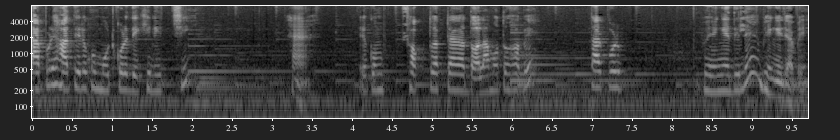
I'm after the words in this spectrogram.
তারপরে হাতে এরকম মোট করে দেখে নিচ্ছি হ্যাঁ এরকম শক্ত একটা দলা মতো হবে। তারপর ভেঙে দিলে ভেঙে যাবে।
